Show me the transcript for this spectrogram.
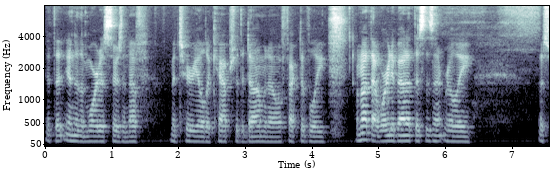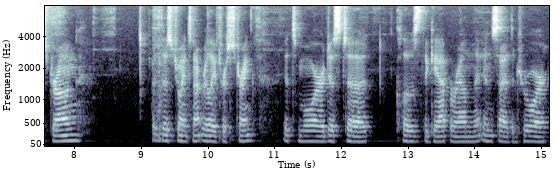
at the end of the mortise there's enough material to capture the domino effectively. I'm not that worried about it. This isn't really a strong, this joint's not really for strength. It's more just to close the gap around the inside of the drawer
